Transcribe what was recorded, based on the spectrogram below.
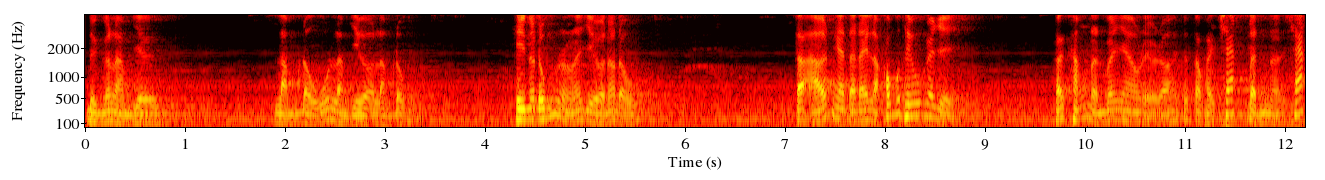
Đừng có làm dư. Làm đủ, làm vừa, làm đúng. Khi nó đúng rồi, nó vừa, nó đủ. Ta ở ngay tại đây là không có thiếu cái gì phải khẳng định với nhau điều đó. Chúng ta phải xác định, xác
